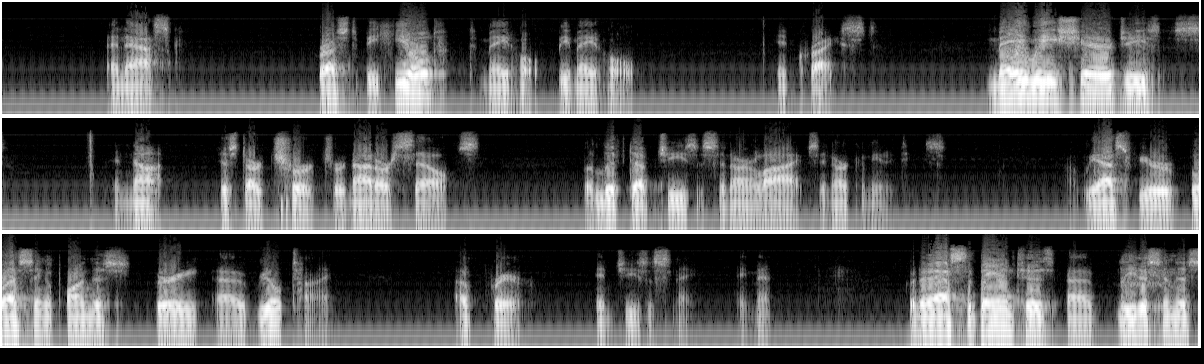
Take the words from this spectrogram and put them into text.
and ask for us to be healed, to made whole, be made whole in Christ. May we share Jesus and not just our church or not ourselves, but lift up Jesus in our lives, in our communities. Uh, we ask for your blessing upon this very uh, real time of prayer. In Jesus' name, amen. Going to ask the band to uh, lead us in this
